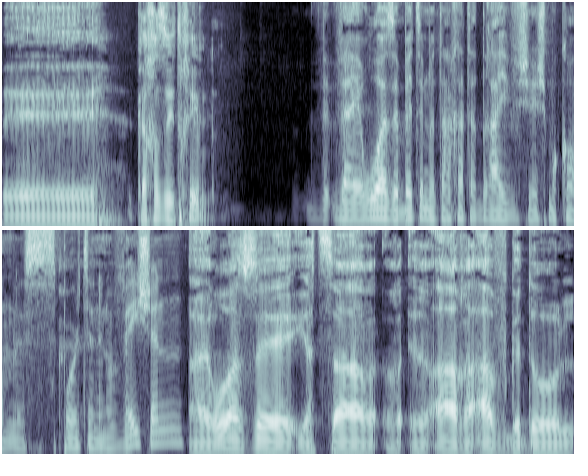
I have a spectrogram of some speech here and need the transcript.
וככה זה התחיל. והאירוע הזה בעצם נתן לך את ה drive שיש מקום ל sport and innovation? האירוע הזה יצר, הראה רעב גדול,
